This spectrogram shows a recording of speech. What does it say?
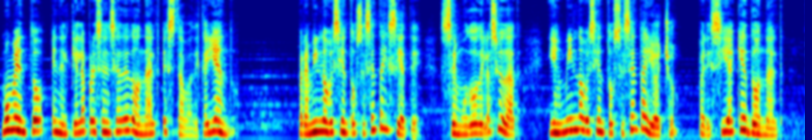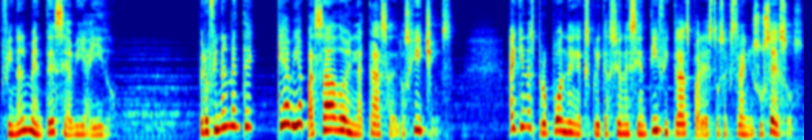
momento en el que la presencia de Donald estaba decayendo. Para 1967 se mudó de la ciudad y en 1968 parecía que Donald finalmente se había ido. Pero finalmente, ¿qué había pasado en la casa de los Hitchings? Hay quienes proponen explicaciones científicas para estos extraños sucesos.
